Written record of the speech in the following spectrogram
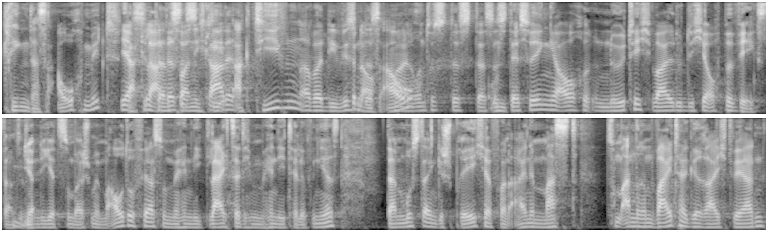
kriegen das auch mit. Ja, das klar. Sind das zwar nicht die aktiven, aber die wissen genau, das auch. und das, das, das und ist deswegen ja auch nötig, weil du dich ja auch bewegst. Also ja. wenn du jetzt zum Beispiel mit dem Auto fährst und mit dem Handy gleichzeitig mit dem Handy telefonierst, dann muss dein Gespräch ja von einem Mast zum anderen weitergereicht werden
